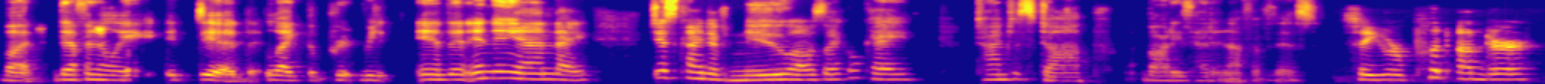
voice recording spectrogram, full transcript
but definitely it did. Like the pre- and then in the end, I just kind of knew. I was like, okay, time to stop. Body's had enough of this. So you were put under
